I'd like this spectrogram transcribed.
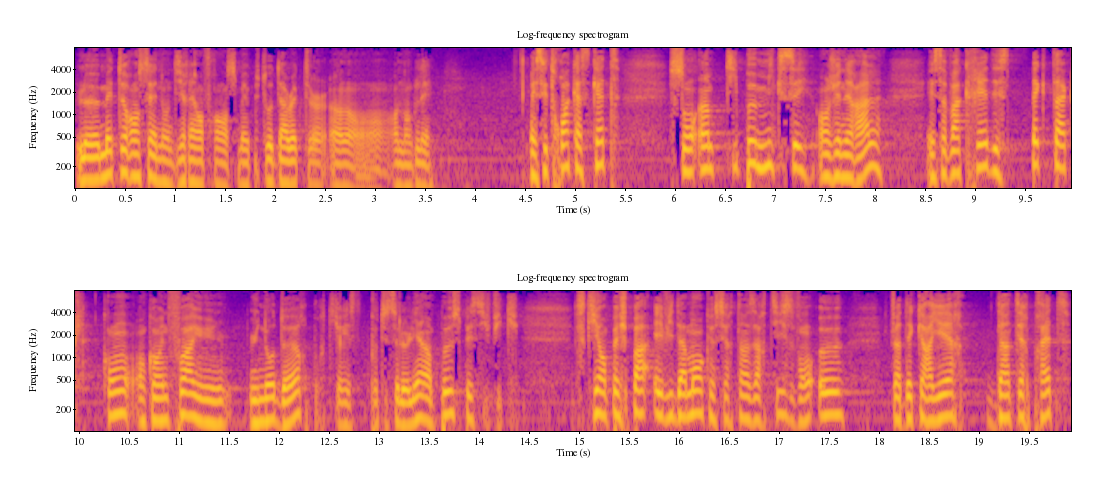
le metteur en scène, on dirait en France, mais plutôt director en, anglais. Et ces trois casquettes sont un petit peu mixées en général, et ça va créer des spectacles qui ont, encore une fois, une, une odeur, pour, tirer, pour le lien un peu spécifique. Ce qui n'empêche pas évidemment que certains artistes vont, eux, faire des carrières d'interprètes.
